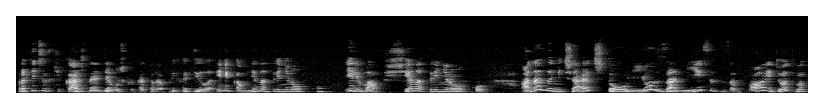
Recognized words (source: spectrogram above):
Практически каждая девушка, которая приходила или ко мне на тренировку, или вообще на тренировку, она замечает, что у нее за месяц, за два идет вот,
